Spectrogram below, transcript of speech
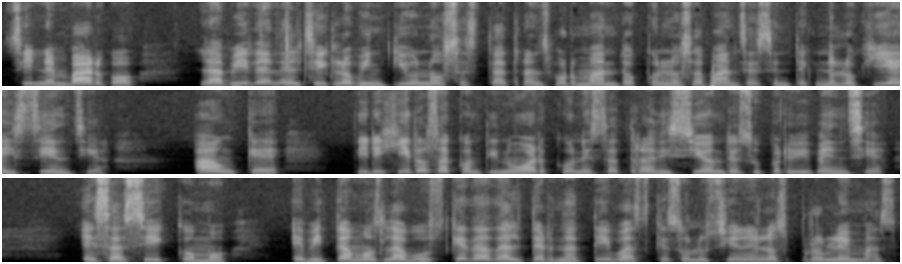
Sin embargo, la vida en el siglo XXI se está transformando con los avances en tecnología y ciencia, aunque, dirigidos a continuar con esta tradición de supervivencia, es así como evitamos la búsqueda de alternativas que solucionen los problemas.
